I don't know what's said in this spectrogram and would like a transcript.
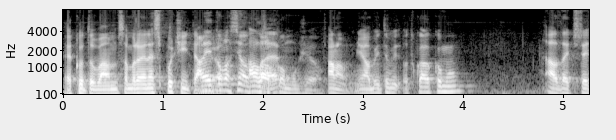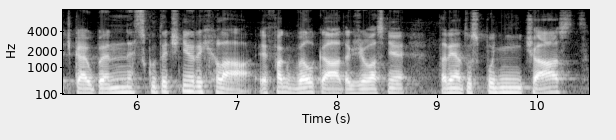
Jako to vám samozřejmě nespočítám. Ale je to vlastně od Ale- Qualcommu, že jo? Ano, měla by to být od Qualcommu, ale ta čtečka je úplně neskutečně rychlá, je fakt velká, takže vlastně tady na tu spodní část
